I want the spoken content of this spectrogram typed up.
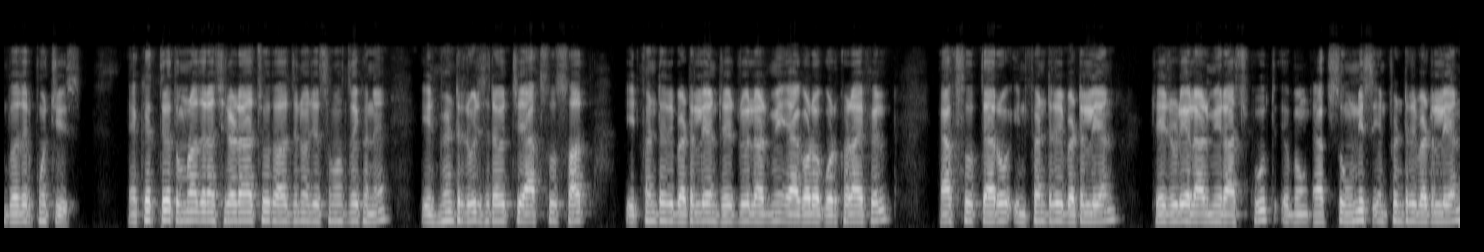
দু হাজার পঁচিশ। এক্ষেত্রে তোমরা যারা ছেলেরা আছো, তাদের জন্য যে সমস্ত এখানে ইনফ্যান্ট্রি রয়েছে, সেটা হচ্ছে একশো সাত ইনফ্যান্ট্রি রেড টেরিটোরিয়াল আর্মি এগারো গোর্খা রাইফেল একশো তেরো infantry battalion territorial army Rajput এবং একশো উনিশ infantry battalion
